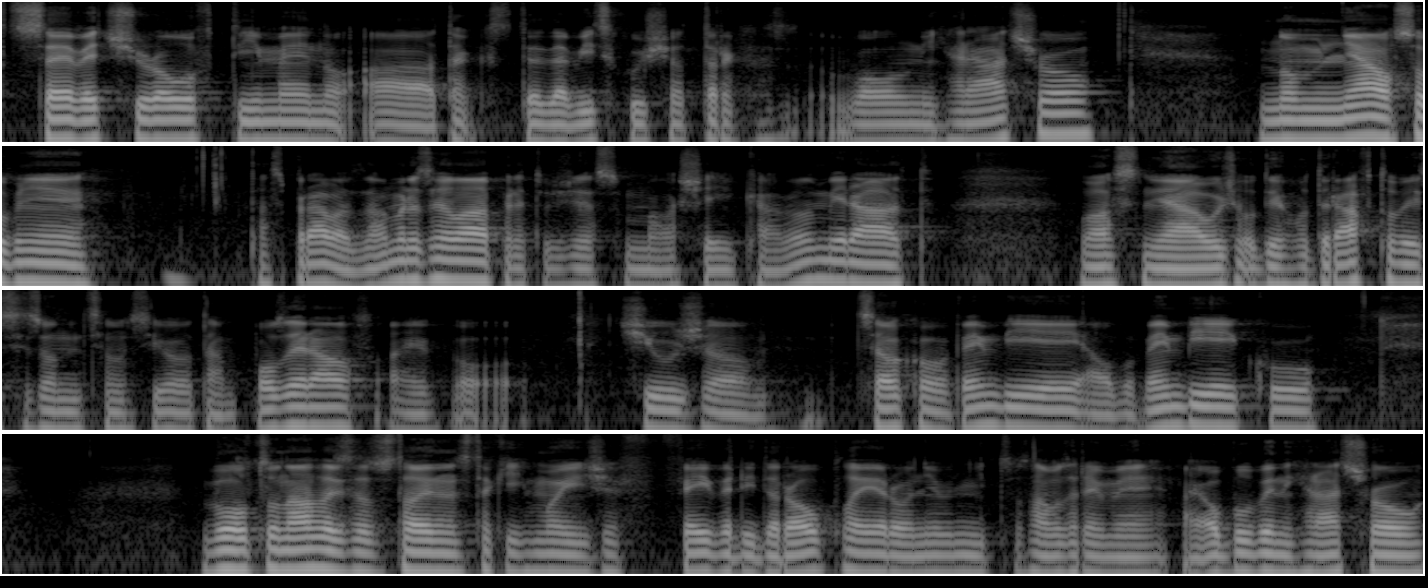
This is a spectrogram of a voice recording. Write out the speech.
chce väčšiu rolu v týme, no a tak teda vyskúša trh voľných hráčov. No mňa osobne tá správa zamrzela, pretože ja som mal Šejka veľmi rád. Vlastne ja už od jeho draftovej sezóny som si ho tam pozeral, aj v, či už um, celkovo v NBA alebo v NBA-ku. Bol to naozaj zostal jeden z takých mojich že favorite roleplayerov, není to samozrejme aj obľúbených hráčov.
